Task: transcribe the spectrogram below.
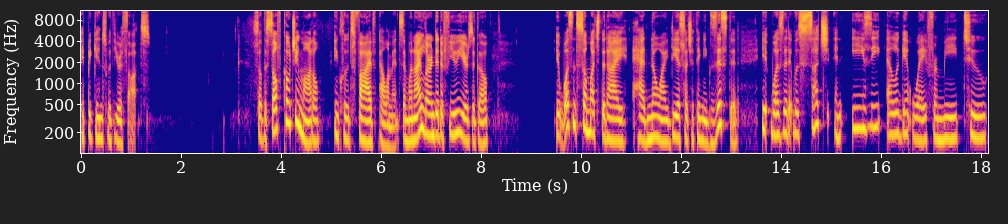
it begins with your thoughts. So, the self coaching model includes five elements. And when I learned it a few years ago, it wasn't so much that I had no idea such a thing existed, it was that it was such an easy, elegant way for me to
